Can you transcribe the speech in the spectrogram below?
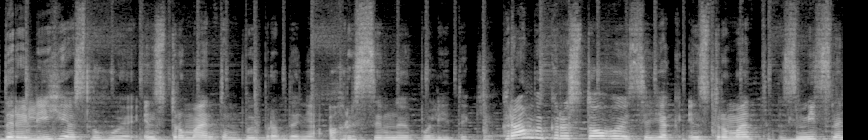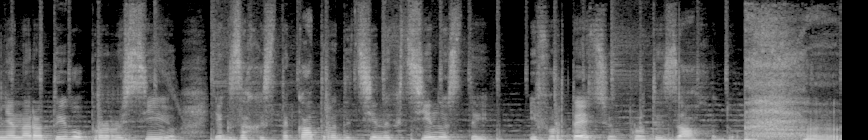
де релігія слугує інструментом виправдання агресивної політики. Храм використовується як інструмент зміцнення наративу про Росію як захисника традиційних цінностей і фортецю проти заходу. Э,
